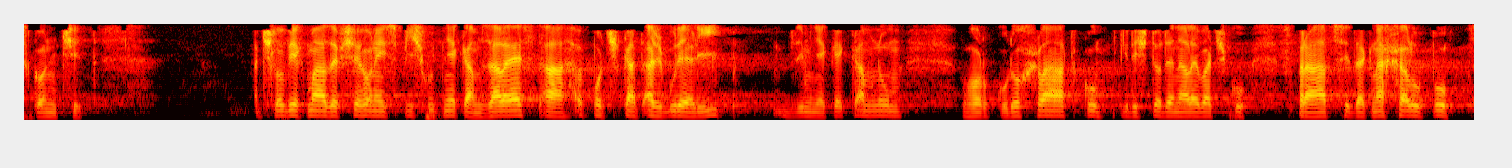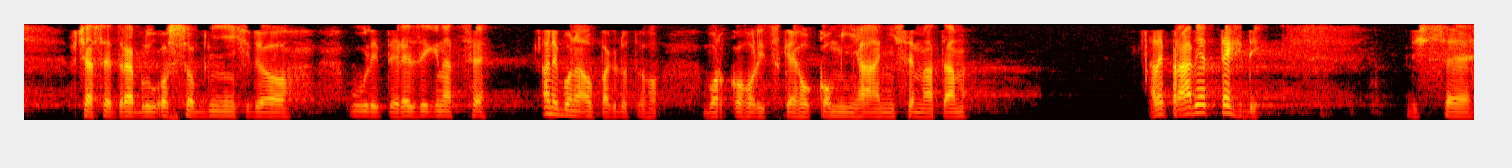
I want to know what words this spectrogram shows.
skončit. A člověk má ze všeho nejspíš chuť někam zalézt a počkat, až bude líp, v zimě ke kamnům, v horku do chládku, když to jde na levačku v práci, tak na chalupu, v čase trablů osobních do úlity rezignace, anebo naopak do toho vorkoholického komíhání se tam. Ale právě tehdy, když se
